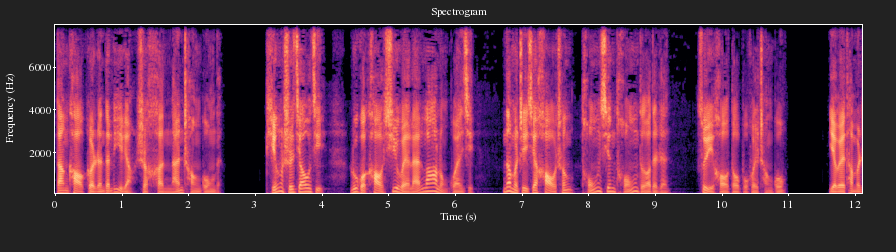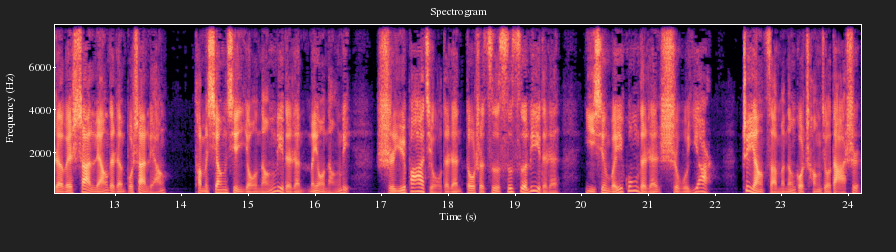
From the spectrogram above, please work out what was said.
单靠个人的力量是很难成功的。平时交际。如果靠虚伪来拉拢关系，那么这些号称同心同德的人，最后都不会成功，因为他们认为善良的人不善良，他们相信有能力的人没有能力，十于八九的人都是自私自利的人，一心为公的人十无一二，这样怎么能够成就大事，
